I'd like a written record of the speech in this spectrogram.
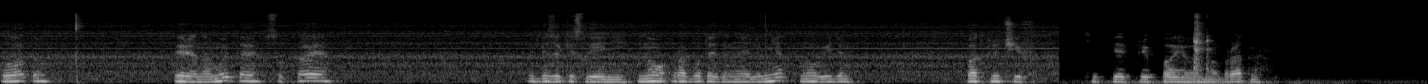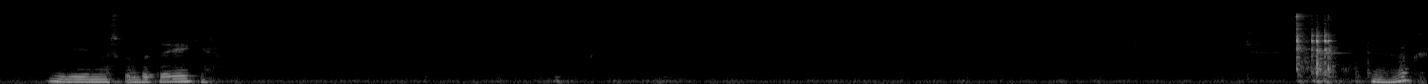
плату. Теперь она мытая, сухая и без окислений. Но работает она или нет, мы увидим, подключив. Теперь припаиваем обратно BMS к батарейке. Так.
